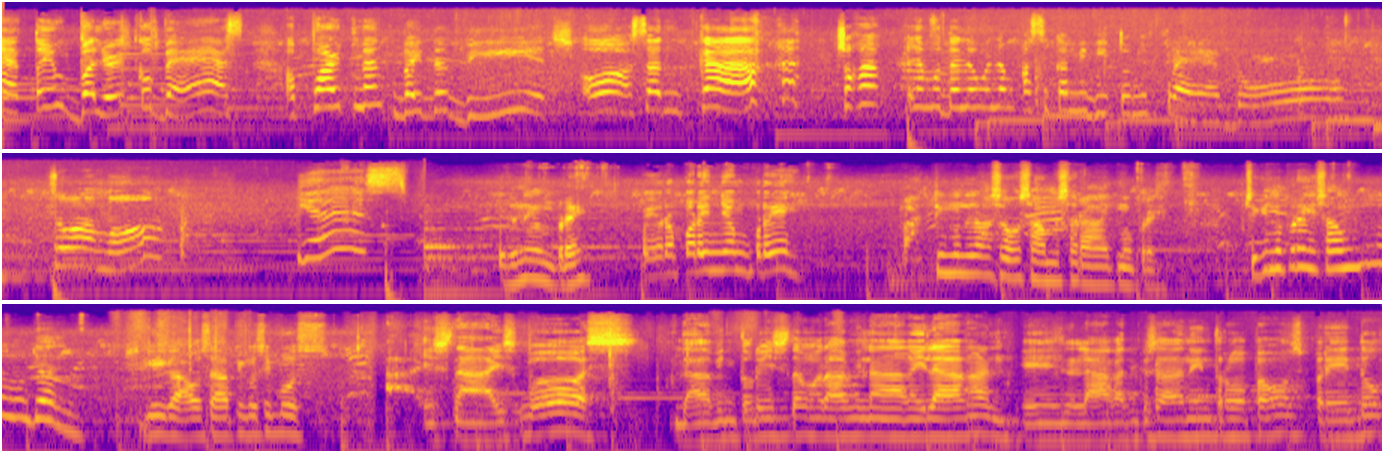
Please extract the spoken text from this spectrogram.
Eto yung baler ko, best. Apartment by the beach. Oh, san ka? Tsaka, alam mo, dalawa lang kasi kami dito ni Fredo. Jowa mo? Yes. Ito na yung pre. Pera pa rin yan, pre. Bakit di mo na lang kasi ako sama sa racket mo, pre? Sige na, pre. Sama mo na dyan. Sige, kakausapin ko si boss. Ayos na ayos, boss. Daming turista, maraming nangangailangan. Eh, lalakad ko sana yung tropa ko, si Fredo.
